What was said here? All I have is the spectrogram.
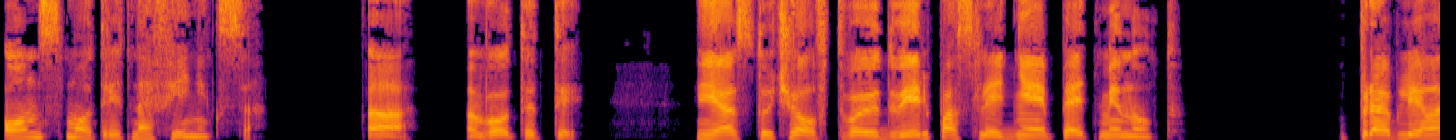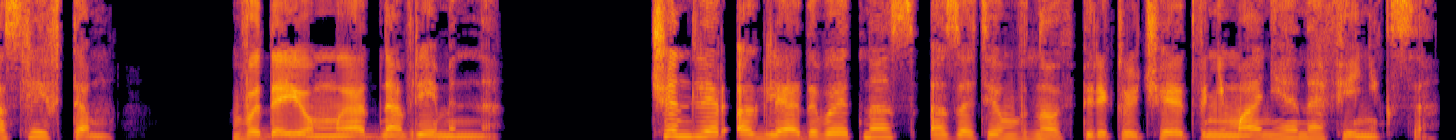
Он смотрит на Феникса. «А, вот и ты. Я стучал в твою дверь последние пять минут». «Проблема с лифтом», — выдаем мы одновременно. Чендлер оглядывает нас, а затем вновь переключает внимание на Феникса.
